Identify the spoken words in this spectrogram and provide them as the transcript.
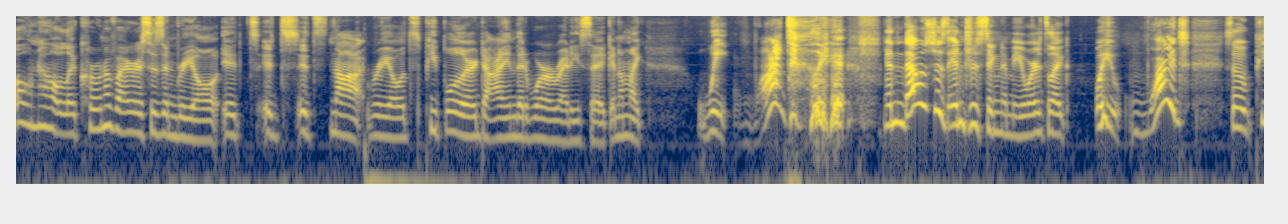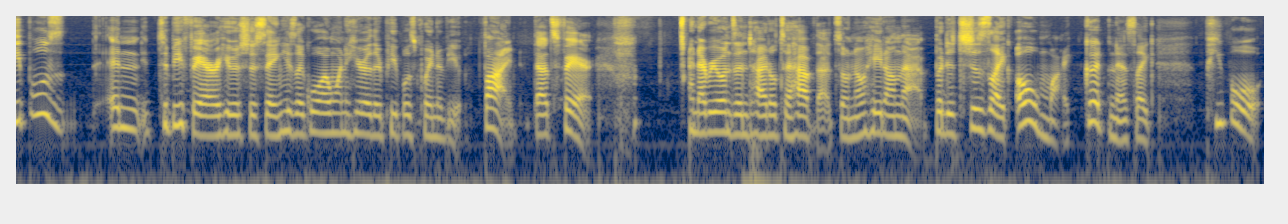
oh no like coronavirus isn't real. It's it's it's not real. It's people are dying that were already sick. And i'm like wait what? And that was just interesting to me where it's like wait what? So people's and to be fair he was just saying he's like well i want to hear other people's point of view. Fine that's fair. And everyone's entitled to have that so no hate on that. But it's just like oh my goodness like people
